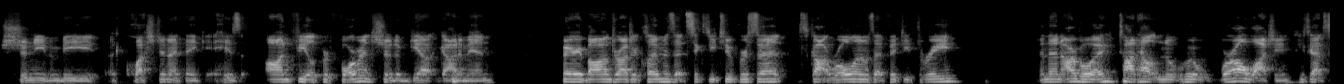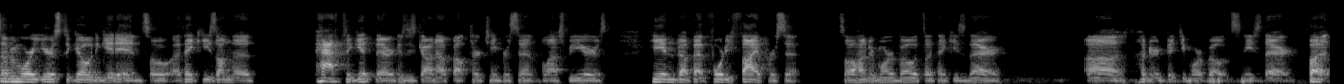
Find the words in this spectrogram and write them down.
shouldn't even be a question. I think his on-field performance should have got, got him in. Barry Bonds, Roger Clemens at 62%. Scott Rolen was at 53. And then our boy, Todd Helton, who we're all watching, he's got seven more years to go to get in. So I think he's on the path to get there because he's gone up about 13% the last few years. He ended up at 45%. So 100 more votes, I think he's there. Uh, 150 more votes, and he's there. But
